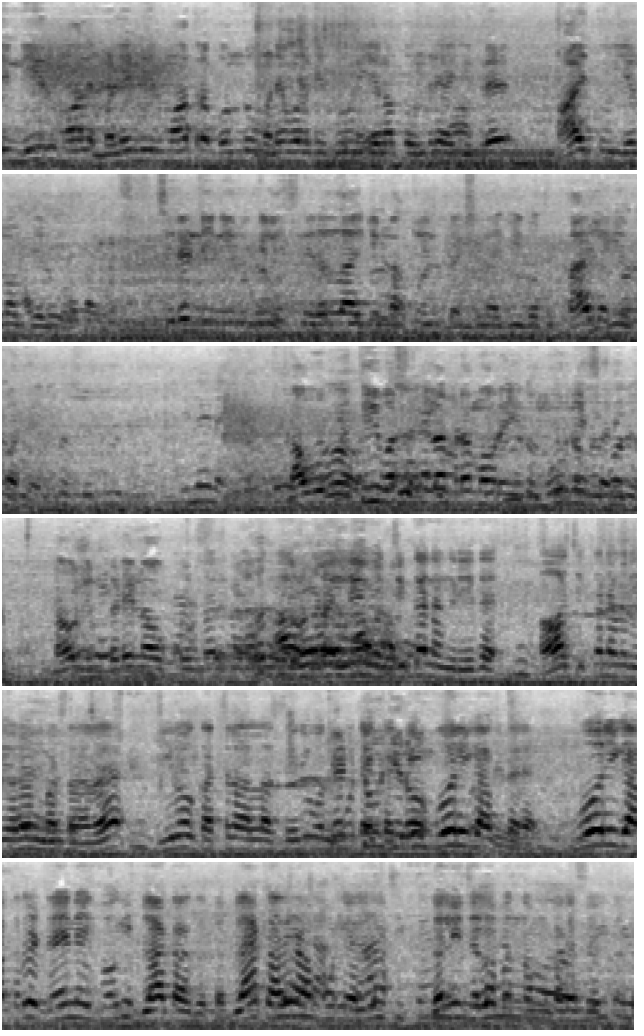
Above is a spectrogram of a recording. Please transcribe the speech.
ಖಾಲಿ ನೀರು ಮಾಲೆ ಮಳೆ ನೀರು ಮಾತ್ರ ಬಂದು ಮನೆ ಒಳಗೆ ದೂರಿ ಏನೋ ತೊಂದರೆ ಆಗಿದ್ರೆ ಆಯ್ತು ಏನೋ ಅಂತ ಹೇಳ್ಬೋದು. ಚರಂಡಿ ನೀರು ಗಲೀಜು ನೀರೆಲ್ಲ ಆಗಿ ಮಕ್ಕಳು ಇನ್ಫೆಕ್ಷನ್ ಆಗಿ ಇವತ್ತು ಕಾಯಿಲೆಗೆ ಇರ್ಪಾತೆ ನಾವು ಪ್ರತಿ ವರ್ಷ ಇಲ್ಲ ಮೇಡಮ್ ಅವ್ರೆ ಇದು ಮೂರನೇ ಸರಿ. ನಾವು ನಿಮ್ಮ ಕಡೆ ನಾವು ರೋಡಲ್ಲಿ ಒಂದು ಚಿಕನ್ ಅಂಗಡಿ ಇದೆ. ಆ ಚಿಕನ್ ಅಂಗಡಿ ಏನ್ ಮಾಡ್ತಾರೆ? ಇರೋ ಕಚರ ಎಲ್ಲ ಸೇರಿ ಒಂದು ಮೂಟೆ ಕಟ್ಟಿ ಮೋರಿಗೆ ಹಾಕ್ತಾರೆ. ಮೋರಿಗೆ ಹಾಕಿದ್ರೆ ಡ್ರೈನೇಜ್ ಹೋಗಿ ಬ್ಲಾಕ್ ಆಗುತ್ತೆ. ಬ್ಲಾಕ್ ಆದ್ರೆ ಆ ಮೂಟೆ ಎಲ್ಲ ಗಲೀಜೆಲ್ಲ ಬಂದು ನಮ್ಮ ಕಡೆ ಸೇರ್ತಾರೆ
